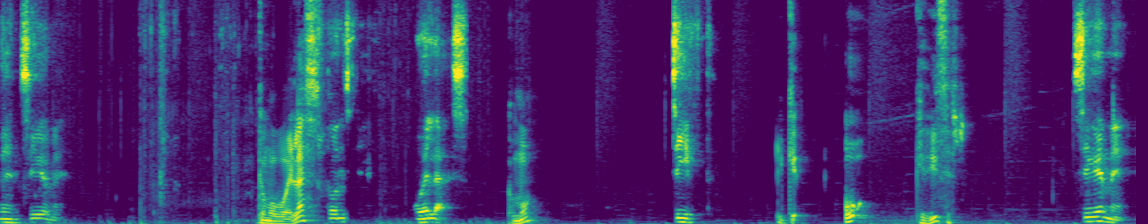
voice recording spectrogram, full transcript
Ven, sígueme. ¿Cómo vuelas? Con vuelas. ¿Cómo? Shift. ¿Y qué? ¡Oh! ¿Qué dices? Sígueme.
